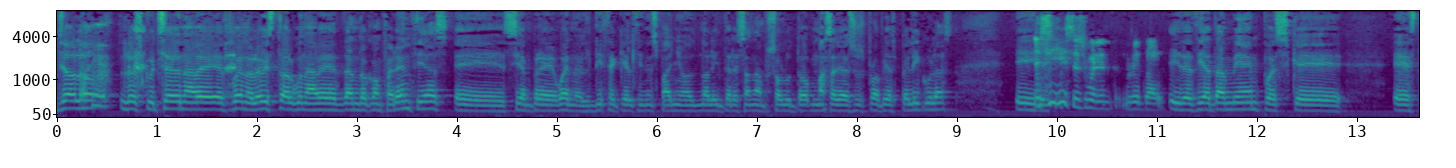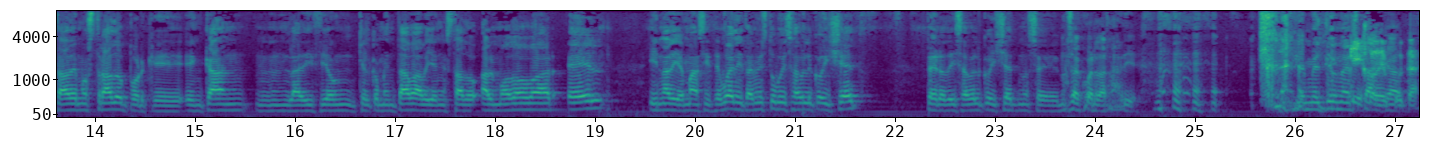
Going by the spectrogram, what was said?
Yo lo, lo escuché una vez, bueno, lo he visto alguna vez dando conferencias. eh, siempre, bueno, él dice que el cine español no le interesa en absoluto, más allá de sus propias películas. Y, Sí, eso es muy brutal. y decía también, pues, que eh, está demostrado porque en Cannes, en la edición que él comentaba, habían estado Almodóvar, él y nadie más. Y dice, bueno, y también estuvo Isabel Coixet, pero de Isabel Coixet no se, no se acuerda nadie. Le metió una Qué hijo de estaca. puta.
